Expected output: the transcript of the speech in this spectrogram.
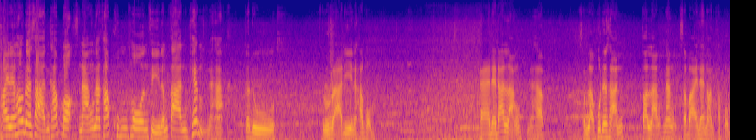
ภายในห้องโดยสารครับเบาะหนังนะครับ คุมโทนสีน้ำตาลเข้มนะฮะ ก็ดูหรูหราดีนะครับผมแอร์ในด้านหลังนะครับสำหรับผู้โดยสาร ตอนหลังนั่งสบายแน่นอนครับผม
